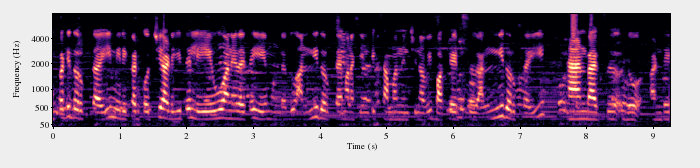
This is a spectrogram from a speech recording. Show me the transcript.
ఒక్కటి దొరుకుతాయి. మీరు ఇక్కడికి వచ్చి అడిగితే లేవు అనేది అయితే ఏమి ఉండదు అన్ని దొరుకుతాయి మనకి ఇంటికి సంబంధించినవి. బకెట్స్ అన్ని దొరుకుతాయి. హ్యాండ్ బ్యాగ్స్ అంటే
